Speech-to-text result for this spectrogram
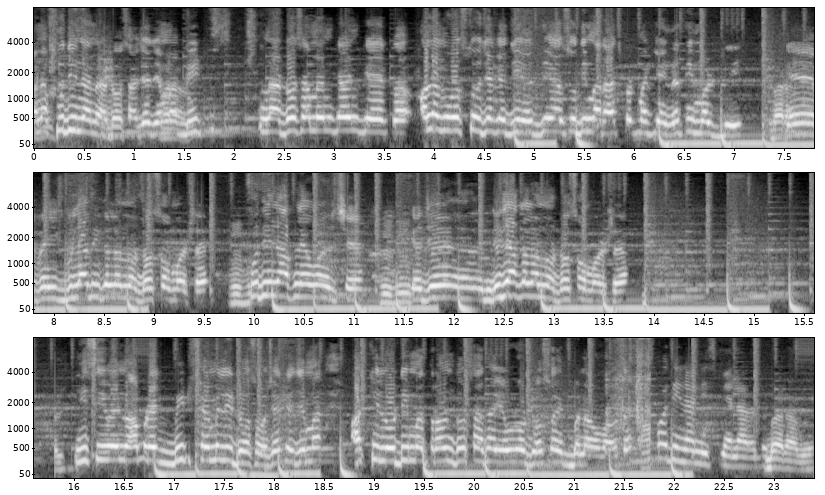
અને ફુદીનાના ઢોસા છે. જેમાં બીટના ઢોસામાં એમ કહેવાય ને કે એક અલગ વસ્તુ છે કે જે અત્યાર સુધીમાં રાજકોટમાં ક્યાંય નથી મળતી કે ભાઈ ગુલાબી કલરનો ઢોસો મળશે. ફુદીના ફ્લેવર છે કે જે લીલા કલરનો ઢોસો મળશે. એ સિવાયનો આપણે એક બીટ ફેમિલી ઢોસો છે કે જેમાં આખી લોઢીમાં ત્રણ ઢોસા થાય એવડો ઢોસો એક બનાવવામાં આવશે. પુદીનાની સ્મેલ આવે બરાબર.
